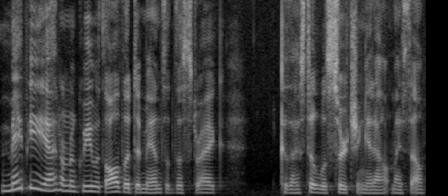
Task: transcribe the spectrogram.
maybe I don't agree with all the demands of the strike, because I still was searching it out myself.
